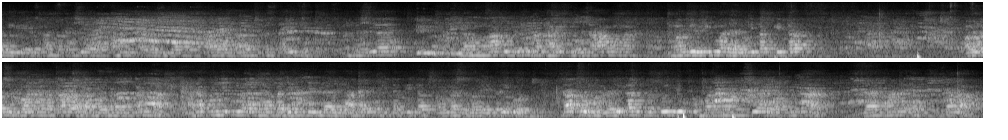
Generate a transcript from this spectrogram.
bagi kehidupan manusia yang makhluk Allah Subhanahu wa taala semesta ini. Manusia yang mengaku beriman harus berusaha menga- mengambil hikmah dari kitab-kitab Allah Subhanahu wa taala tanpa meragukannya. Adapun hikmah yang dapat diambil dari adanya kitab-kitab Allah sebagai berikut. Satu, memberikan petunjuk kepada manusia yang benar dan mana yang salah.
